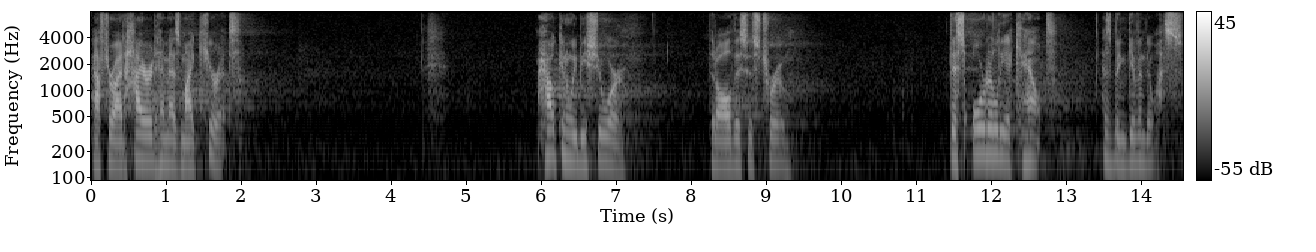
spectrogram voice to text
after I'd hired him as my curate. How can we be sure that all this is true? This orderly account has been given to us.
